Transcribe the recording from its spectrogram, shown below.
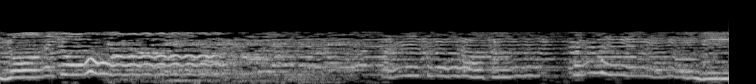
元宵，二哥哥为。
